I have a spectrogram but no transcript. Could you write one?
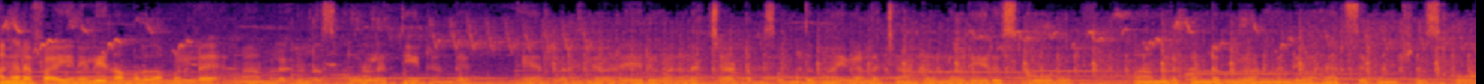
അങ്ങനെ ഫൈനലി നമ്മൾ നമ്മളുടെ മാമലക്കണ്ട സ്കൂളിൽ എത്തിയിട്ടുണ്ട്. കേരളത്തിലെ ഒരേ ഒരു വെള്ളച്ചാട്ടം സ്വന്തമായി വെള്ളച്ചാട്ടമുള്ള ഒരേ ഒരു school Mamalakandam government higher secondary school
